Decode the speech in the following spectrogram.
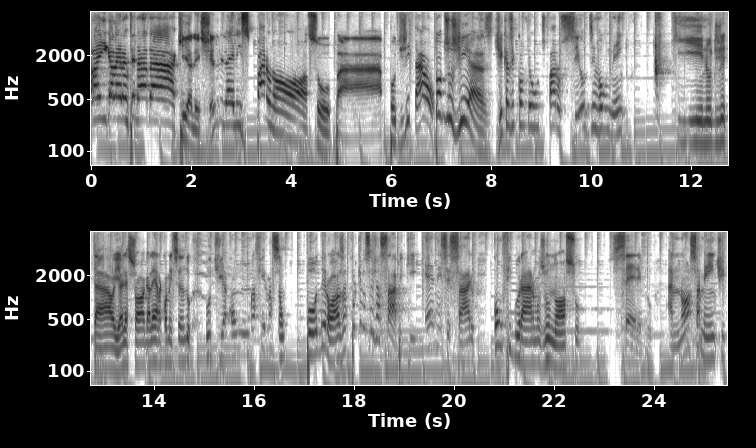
Fala aí, galera antenada! Aqui é Alexandre Leles para o nosso Papo Digital. Todos os dias, dicas e conteúdos para o seu desenvolvimento aqui no digital. E olha só, galera, começando o dia com uma afirmação poderosa, porque você já sabe que é necessário configurarmos o nosso cérebro, a nossa mente,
